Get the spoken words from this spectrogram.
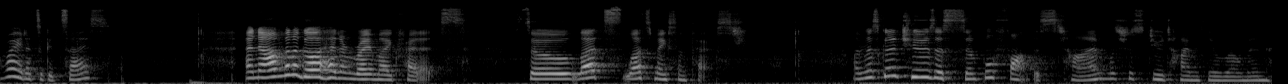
All right, that's a good size. And now I'm gonna go ahead and write my credits. So let's let's make some text. I'm just gonna choose a simple font this time. Let's just do Times New Roman.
